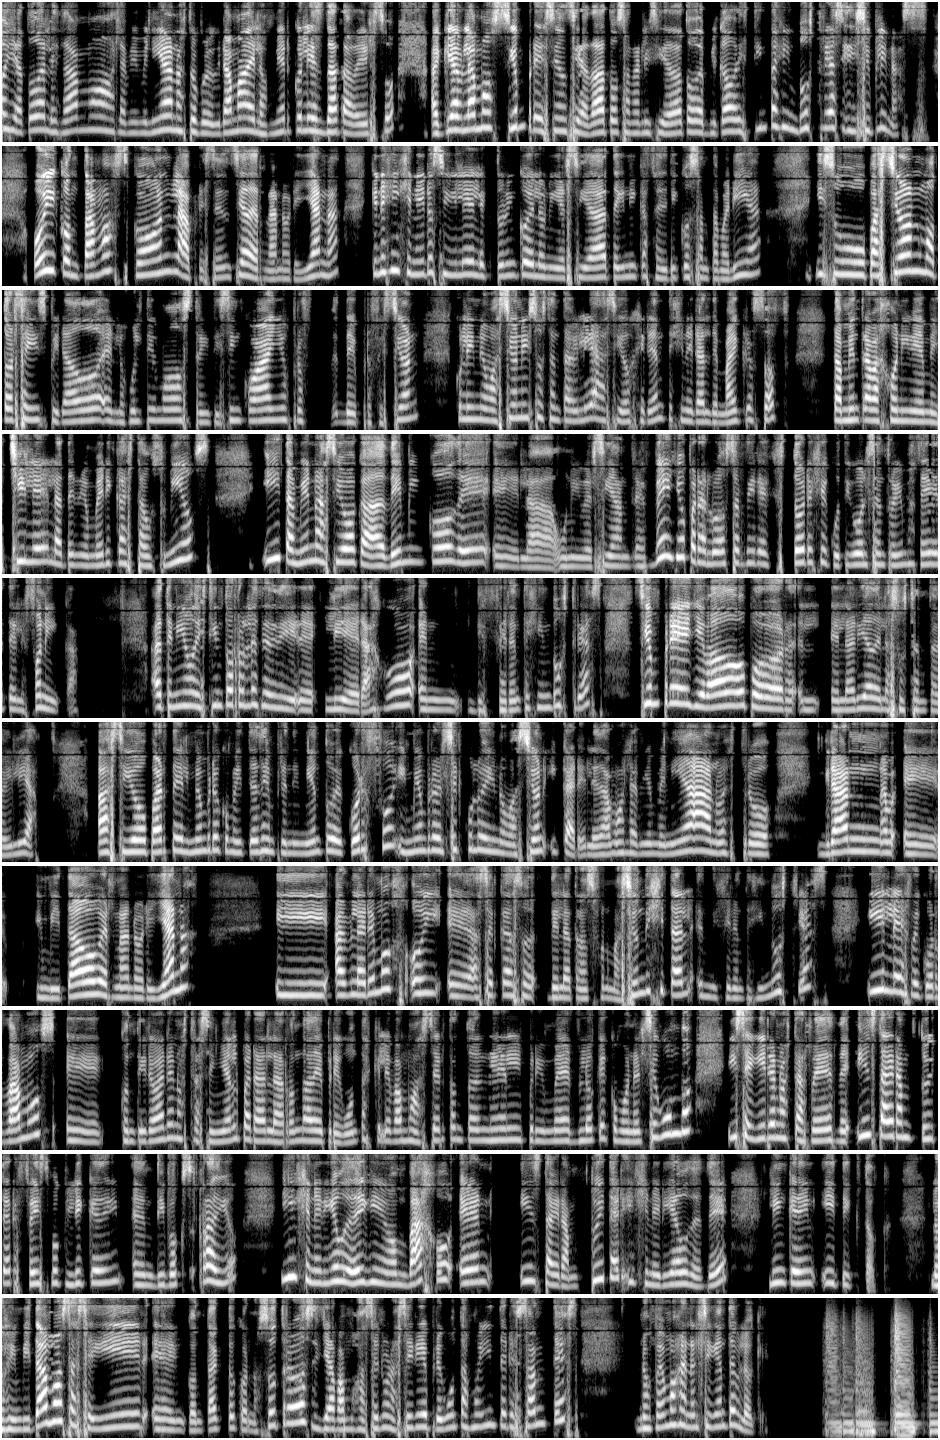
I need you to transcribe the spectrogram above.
Todos y a todas. Les damos la bienvenida a nuestro programa de los miércoles Dataverso. Aquí hablamos siempre de ciencia de datos, análisis de datos aplicado a distintas industrias y disciplinas. Hoy contamos con la presencia de Hernán Orellana, quien es ingeniero civil y electrónico de la Universidad Técnica Federico Santa María y su pasión motor se ha inspirado en los últimos 35 años de profesión con la innovación y sustentabilidad. Ha sido gerente general de Microsoft, también trabajó en IBM Chile, Latinoamérica, Estados Unidos y también ha sido académico de eh, la Universidad Andrés Bello para luego ser director ejecutivo del Centro de Telefónica. Ha tenido distintos roles de liderazgo en diferentes industrias, siempre llevado por el área de la sustentabilidad. Ha sido parte del miembro del Comité de Emprendimiento de Corfo y miembro del Círculo de Innovación ICARE. Le damos la bienvenida a nuestro gran eh, invitado, Bernardo Orellana. Y hablaremos hoy eh, acerca de la transformación digital en diferentes industrias. Y les recordamos eh, continuar en nuestra señal para la ronda de preguntas que le vamos a hacer tanto en el primer bloque como en el segundo. Y seguir en nuestras redes de Instagram, Twitter, Facebook, LinkedIn, en Divox Radio. Y Ingeniería UDD-bajo en Instagram, Twitter, Ingeniería UDD, LinkedIn y TikTok. Los invitamos a seguir en contacto con nosotros. Ya vamos a hacer una serie de preguntas muy interesantes. Nos vemos en el siguiente bloque.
